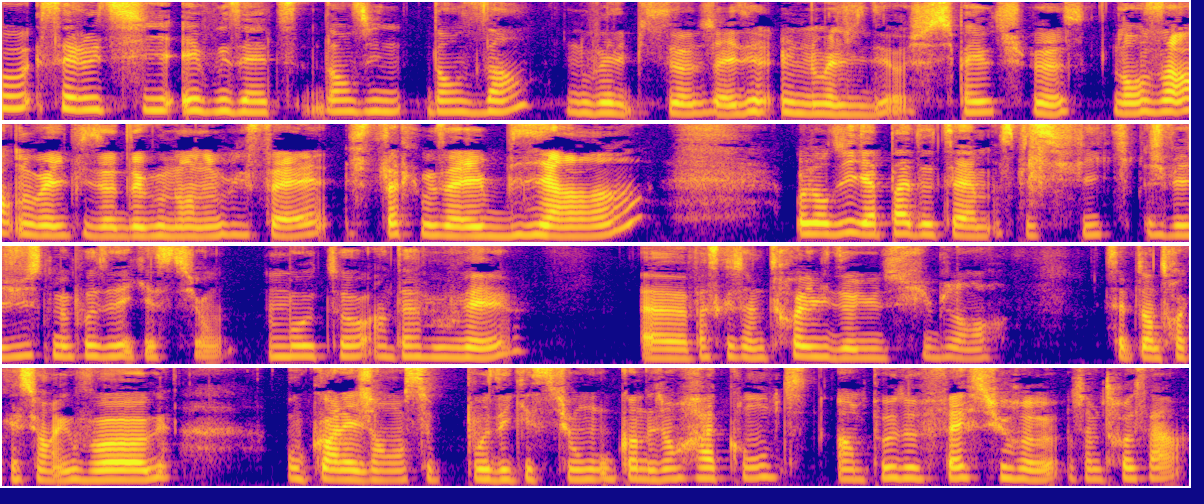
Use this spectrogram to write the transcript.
Coucou, c'est Lucie et vous êtes dans un nouvel épisode, j'allais dire une nouvelle vidéo, je suis pas youtubeuse, dans un nouvel épisode de Good Morning Bruxelles. J'espère que vous allez bien. Aujourd'hui, il n'y a pas de thème spécifique, je vais juste me poser des questions, m'auto-interviewer, euh, parce que j'aime trop les vidéos YouTube, genre 73 questions avec Vogue, ou quand les gens se posent des questions, ou quand des gens racontent un peu de faits sur eux, j'aime trop ça.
